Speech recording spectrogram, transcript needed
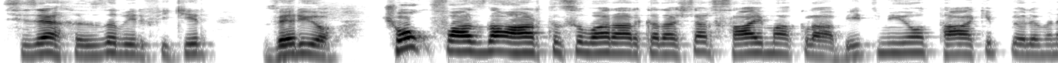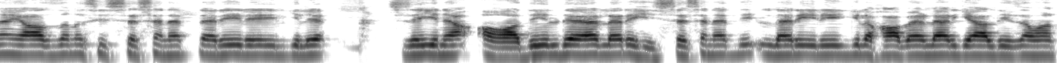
size hızlı bir fikir veriyor. Çok fazla artısı var arkadaşlar. Saymakla bitmiyor. Takip bölümüne yazdığınız hisse senetleriyle ilgili size yine adil değerleri, hisse senetleri ile ilgili haberler geldiği zaman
